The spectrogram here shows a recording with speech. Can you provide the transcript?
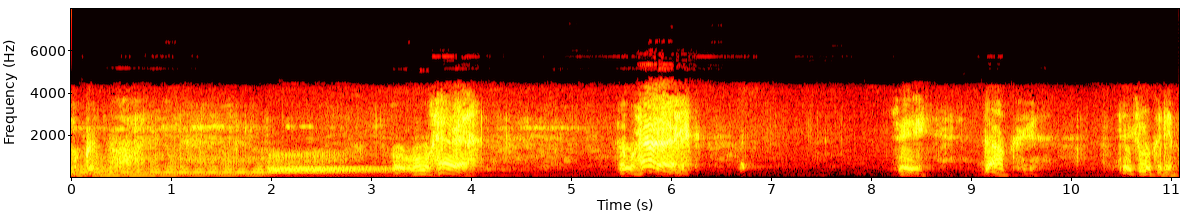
looking on. Oh, O'Hara. O'Hara. Say, Doc, take a look at him.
